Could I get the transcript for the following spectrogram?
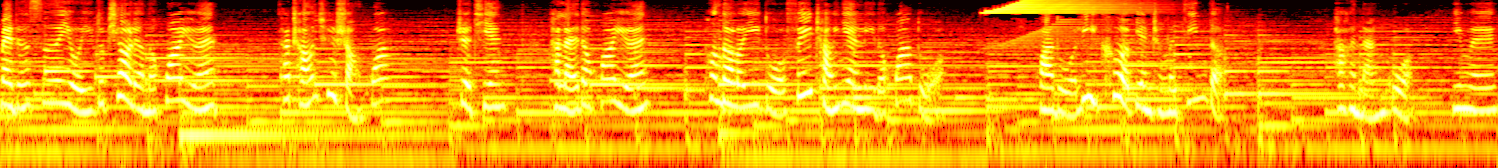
麦德斯有一个漂亮的花园，他常去赏花。这天，他来到花园，碰到了一朵非常艳丽的花朵，花朵立刻变成了金的。他很难过，因为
